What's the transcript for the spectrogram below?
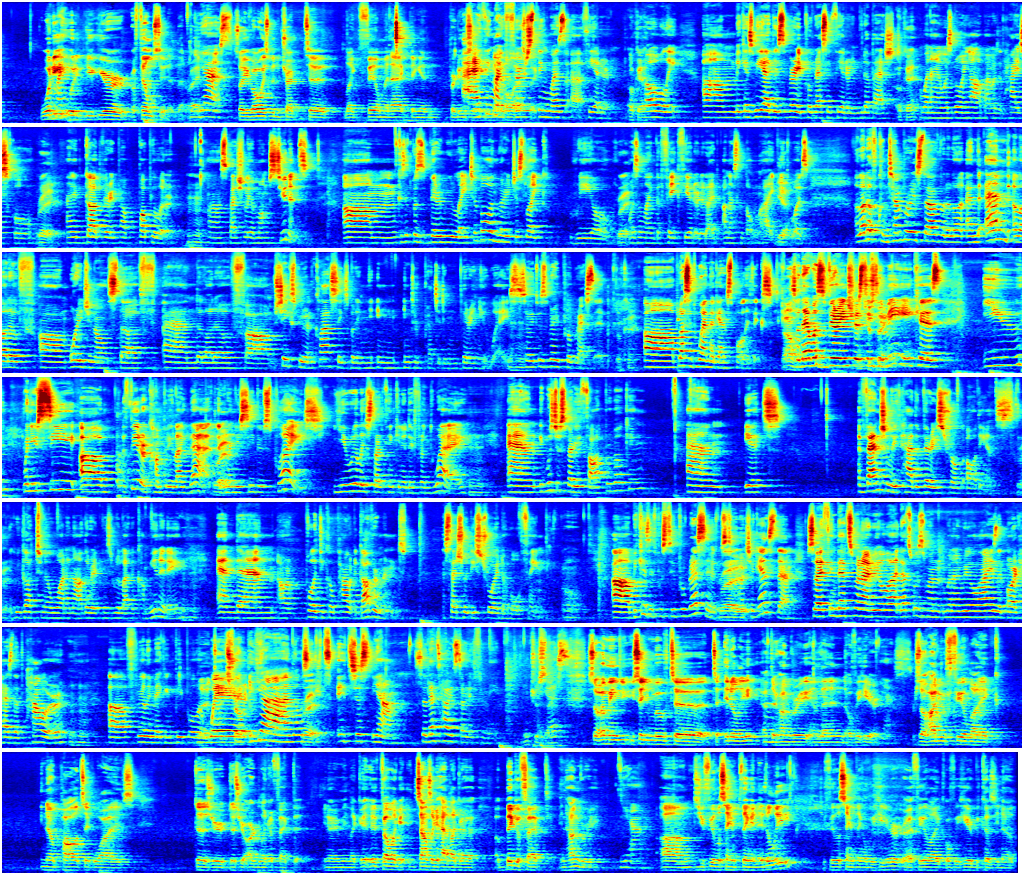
what do you? What do you, you're a film student then, right? Yes. So you've always been attracted to like film and acting and producing. I think my first aspect. thing was uh, theater, Okay. probably, um, because we had this very progressive theater in Budapest. Okay. When I was growing up, I was at high school, Right. and it got very pop- popular. hmm uh, especially among students, because it was very relatable and very just like real. Right. It wasn't like the fake theater that I honestly don't like. Yeah. It was a lot of contemporary stuff, but a lot and and a lot of um, original stuff and a lot of um, Shakespearean classics, but in, in interpreted in very new ways. Mhm. So it was very progressive. Okay. Uh, plus, it went against politics. Oh. So that was very interesting, to me because you, when you see um, a theater company like that, Right. and when you see those plays, you really start thinking a different way. Mhm. And it was just very thought provoking, and it eventually it had a very strong audience. Right. We got to know one another. It was really like a community Mhm. and then our political power, the government, essentially destroyed the whole thing Oh. uh, because it was too progressive. It was Right. too much against them. So I think that's when I realized. That was when when I realized that art has that power hmm of really making people aware. Yeah, and those, Right. it's it's just yeah. So that's how it started for me. Interesting. So I mean, you, you said you moved to to Italy after Mhm. Hungary and Yeah. then over here. Yes. So how do you feel like, you know, politic wise, does your does your art like affect it? You know what I mean? Like it, it felt like it, it sounds like it had like a, a big effect in Hungary. Yeah. Um, do you feel the same thing in Italy? Do you feel the same thing over here? Or I feel like over here because you know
